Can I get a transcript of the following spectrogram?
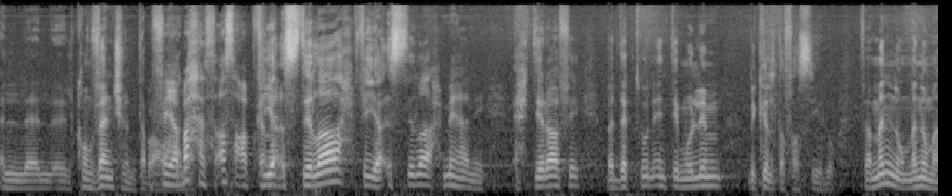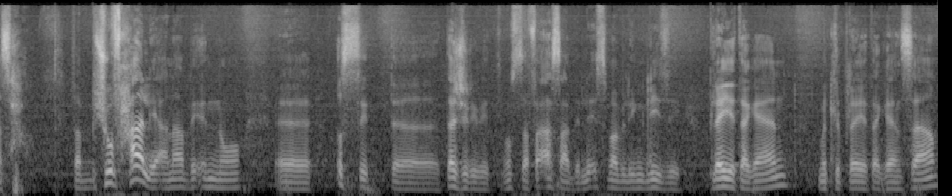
ال convention تبعه فيها بحث أصعب كمان. فيها اصطلاح فيها اصطلاح مهني احترافي بدك تكون أنت ملم بكل تفاصيله. فمنه منه مزحة. فبشوف حالي أنا بإنه آه، قصة آه، تجربة مصطفى أسعد اللي اسمها بالإنجليزي Play It Again مثل Play It Again Sam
